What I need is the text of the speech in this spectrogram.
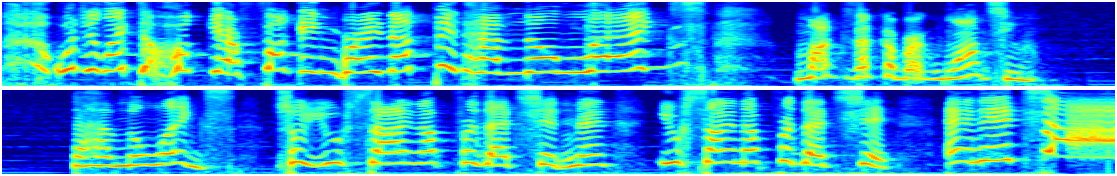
Would you like to hook your fucking brain up and have no legs? Mark Zuckerberg wants you to have no legs. So you sign up for that shit, man. You sign up for that shit. And it's... Ah!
